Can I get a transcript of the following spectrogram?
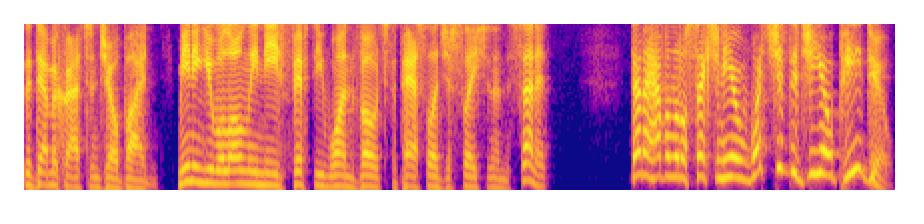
the Democrats and Joe Biden, meaning you will only need 51 votes to pass legislation in the Senate, then I have a little section here. What should the GOP do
